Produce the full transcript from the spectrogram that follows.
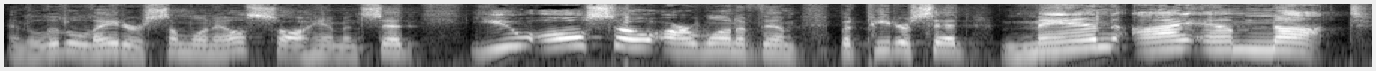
And a little later, someone else saw him and said, You also are one of them. But Peter said, Man, I am not.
